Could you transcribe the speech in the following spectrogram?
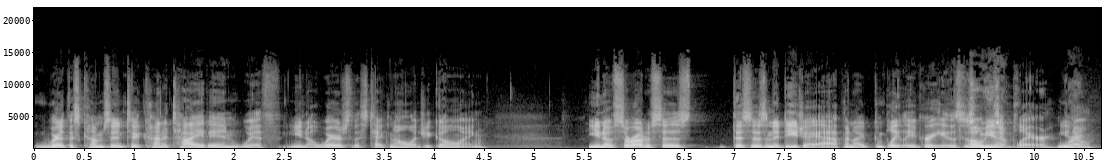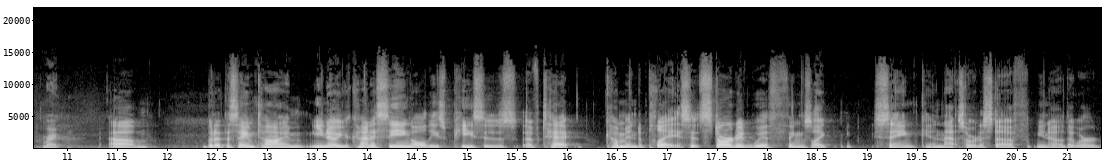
where this comes in to kind of tie it in with you know where's this technology going you know serato says this isn't a dj app and i completely agree this is Oh, a music yeah. player you right, know right. Um, but at the same time, you know, you're kind of seeing all these pieces of tech come into place. It started with things like sync and that sort of stuff, you know, that we're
